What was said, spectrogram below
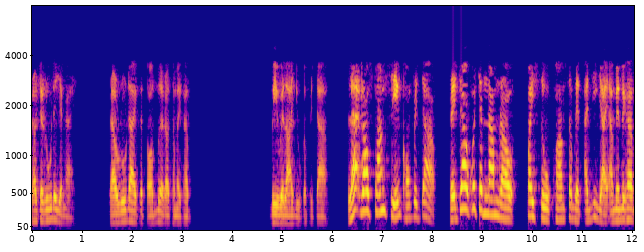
เราจะรู้ได้ยังไง เรารู้ได้ก็ต่อเมื่อเราทำไมครับ มีเวลาอยู่กับพระเจ้า และเราฟังเสียงของพระเจ้า พระเจ้าก็จะนำเราไปสู่ความสำเร็จอันยิ่งใหญ่อเมนไหมครับ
